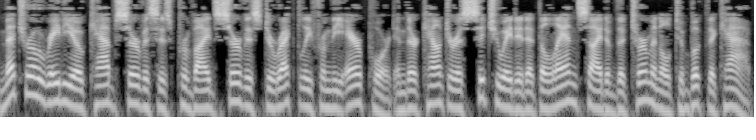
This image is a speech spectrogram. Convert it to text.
Metro Radio Cab Services provides service directly from the airport and their counter is situated at the land side of the terminal to book the cab.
